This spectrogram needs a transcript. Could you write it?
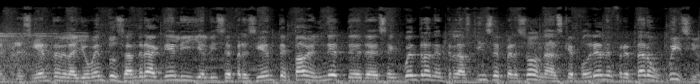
El presidente de la Juventus, Andrea Agnelli, y el vicepresidente Pavel Nedved se encuentran entre las 15 personas que podrían enfrentar un juicio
